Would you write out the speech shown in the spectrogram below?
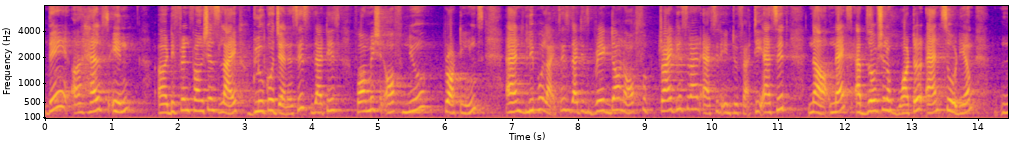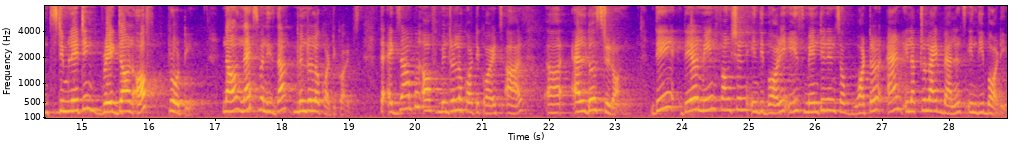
they uh, helps in uh, different functions like glucogenesis that is formation of new proteins and lipolysis that is breakdown of triglyceride acid into fatty acid. Now, next absorption of water and sodium mm, stimulating breakdown of protein. Now, next one is the mineralocorticoids. The example of mineralocorticoids are uh, aldosterone. They, their main function in the body is maintenance of water and electrolyte balance in the body.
